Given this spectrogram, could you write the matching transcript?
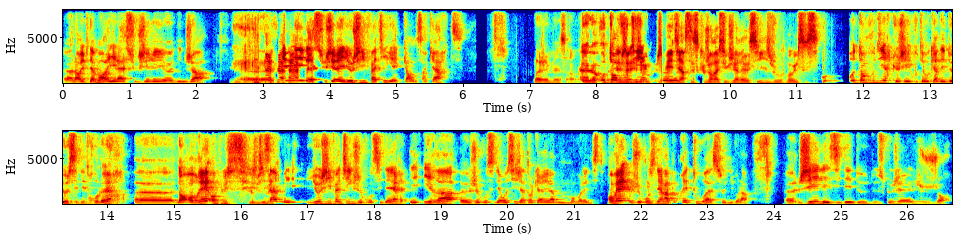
Alors évidemment, Ariel a suggéré euh, Ninja. Euh, Kevin a suggéré Yoji Fatigue avec 45 cartes. Moi, j'aime bien ça. hein. Euh, autant vous dire, J'allais que- dire, c'est ce que j'aurais suggéré aussi. Je vois pas où est le souci. autant vous dire que j'ai écouté aucun des deux, c'est des trollers. Euh, non, en vrai, en plus, je dis ça, mais Yoji Fatigue, je considère, et Ira, euh, je considère aussi. J'attends qu'Arila m'envoie la liste. En vrai, je considère à peu près tout à ce niveau-là. Euh, j'ai les idées de, de ce que j'ai, genre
